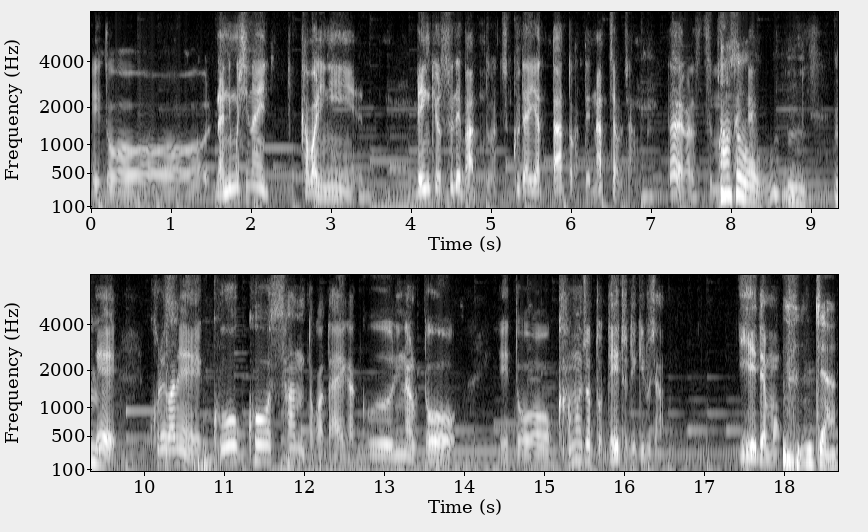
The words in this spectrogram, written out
えっ、と何もしない代わりに勉強すればとか宿題やったとかってなっちゃうじゃん。だからつまんない、ね、あそう、うん。うん。でこれはね高校3とか大学になるとえっ、と彼女とデートできるじゃん。家でも。じゃあ。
